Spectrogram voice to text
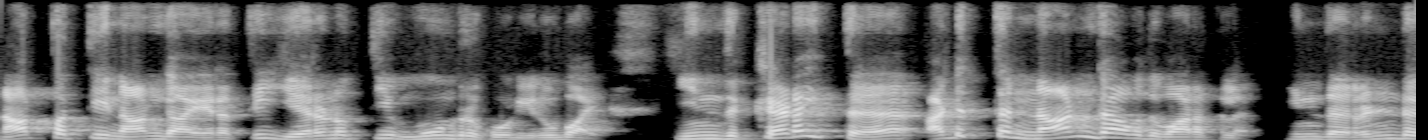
நாற்பத்தி நான்காயிரத்தி இருநூத்தி மூன்று கோடி ரூபாய். இந்த கிடைத்த அடுத்த நான்காவது வாரத்துல இந்த ரெண்டு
